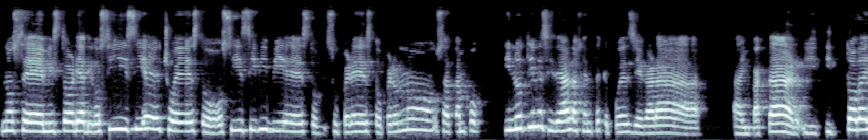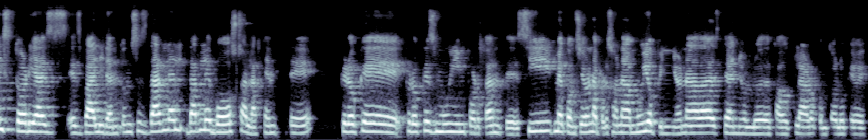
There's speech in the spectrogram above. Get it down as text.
no sé, mi historia, digo, sí, sí he hecho esto, o sí, sí viví esto, superé esto, pero no, o sea, tampoco, y no tienes idea la gente que puedes llegar a, a impactar y, toda historia es, es, válida. Entonces, darle, darle voz a la gente creo que, creo que es muy importante. Sí, me considero una persona muy opinionada. Este año lo he dejado claro con todo lo que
